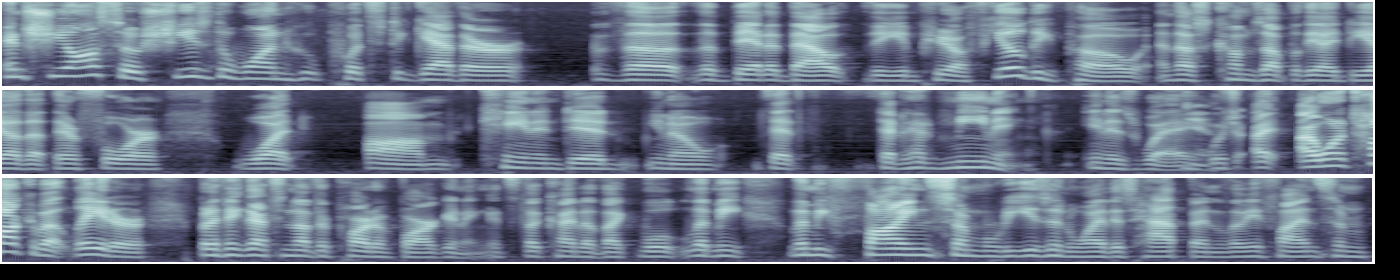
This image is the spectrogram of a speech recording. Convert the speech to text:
And she also she's the one who puts together the the bit about the Imperial Fuel Depot and thus comes up with the idea that therefore what um Kanan did, you know, that that it had meaning in his way, Yeah. which I, I want to talk about later, but I think that's another part of bargaining. It's the kind of like, well, let me let me find some reason why this happened. Let me find some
